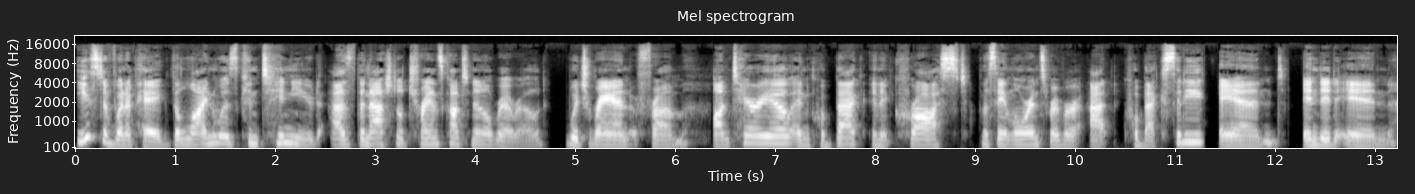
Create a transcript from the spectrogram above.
East of Winnipeg, the line was continued as the National Transcontinental Railroad, which ran from Ontario and Quebec and it crossed the St. Lawrence River at Quebec City and ended in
